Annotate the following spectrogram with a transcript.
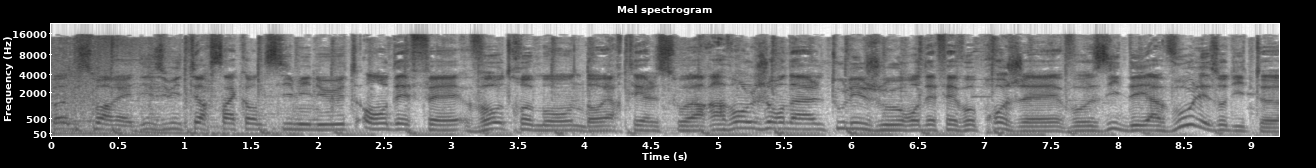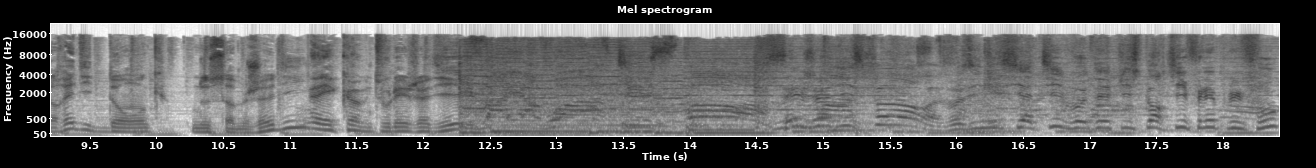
Bonne soirée, 18h56 minutes. On défait votre monde dans RTL Soir. Avant le journal, tous les jours, on défait vos projets, vos idées à vous, les auditeurs. Et dites donc, nous sommes jeudi. Et comme tous les jeudis. C'est jeudi sport Vos initiatives, vos défis sportifs les plus fous.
